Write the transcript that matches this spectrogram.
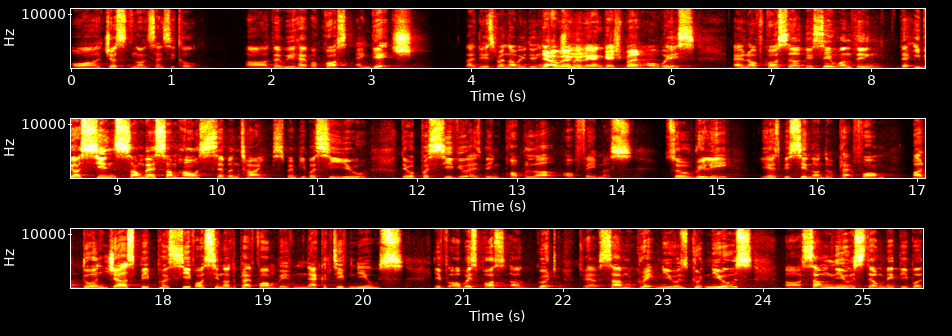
or just nonsensical. Uh, then we have, of course, engage, like this. Right now, we're doing Yeah, we're engagement, doing engagement. uh, always. And of course, uh, they say one thing that if you're seen somewhere somehow seven times, when people see you, they will perceive you as being popular or famous. So really, it has been seen on the platform, but don't just be perceived or seen on the platform with negative news. If always pos- uh, good to have some great news, good news, uh, some news that will make people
